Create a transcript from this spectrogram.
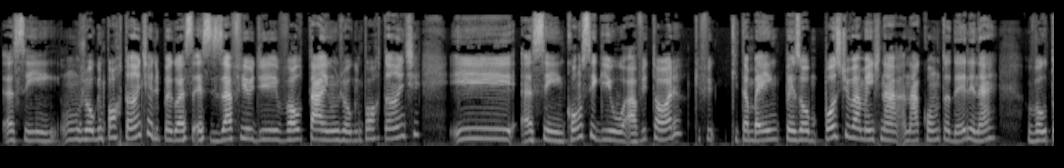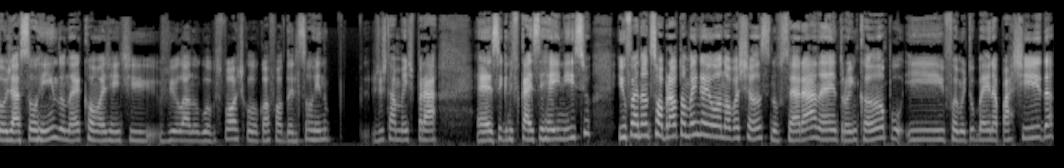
assim, um jogo importante, ele pegou esse, esse desafio de voltar em um jogo importante e, assim, conseguiu a vitória, que, que também pesou positivamente na, na conta dele, né? Voltou já sorrindo, né? Como a gente viu lá no Globo Esporte, colocou a foto dele sorrindo, justamente para significar esse reinício. E o Fernando Sobral também ganhou uma nova chance no Ceará, né? Entrou em campo e foi muito bem na partida.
